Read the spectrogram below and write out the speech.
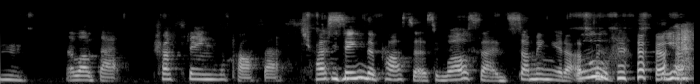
Mm, I love that. Trusting the process. Trusting the process. Well said. Summing it up. yeah.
